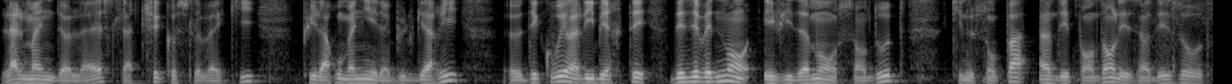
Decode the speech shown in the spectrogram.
l'Allemagne de l'Est, la Tchécoslovaquie, puis la Roumanie et la Bulgarie euh, découvrir la liberté. Des événements, évidemment, sans doute, qui ne sont pas indépendants les uns des autres.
